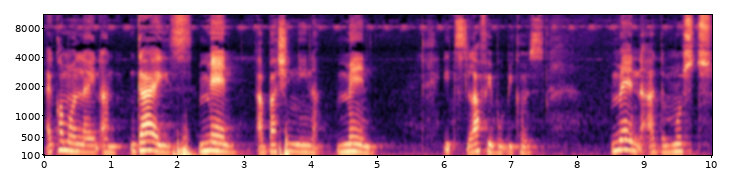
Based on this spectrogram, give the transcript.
I come online and guys, men are bashing Nina. Men. It's laughable because men are the most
